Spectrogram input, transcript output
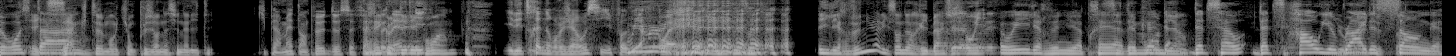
Eurostars Exactement, qui ont plusieurs nationalités. qui permettent un peu de se faire Récolter connaître. des Et- points. Il est très norvégien aussi, il faut Oui, dire. oui, oui. Ouais. Et il est revenu, Alexander Rybak. Oui. Oui, il est revenu après C'était avec moins euh, bien. That's how, that's how you, write a song.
